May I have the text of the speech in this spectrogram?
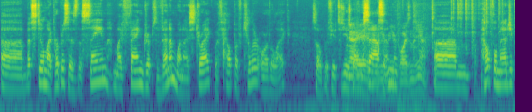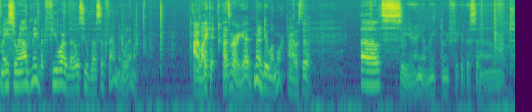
Uh, but still my purpose is the same. My fang drips venom when I strike, with help of killer or the like. So if it's used by an assassin, You poison. Yeah. um, helpful magic may surround me, but few are those who thus have found me. What am I? I like it. That's very good. I'm going to do one more. All right, let's do it. Uh, let's see here. Hang on. Let me, let me figure this out.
